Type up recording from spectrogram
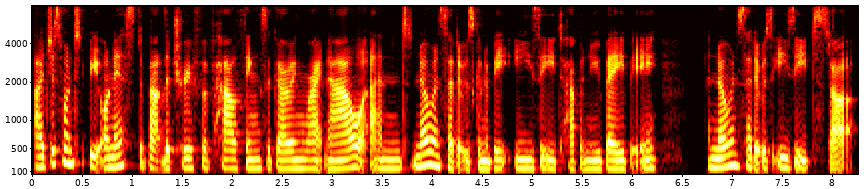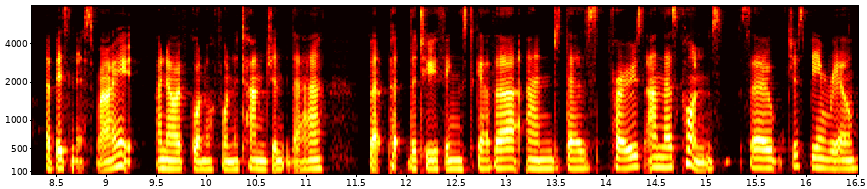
I just wanted to be honest about the truth of how things are going right now. And no one said it was going to be easy to have a new baby. And no one said it was easy to start a business, right? I know I've gone off on a tangent there, but put the two things together and there's pros and there's cons. So just being real.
